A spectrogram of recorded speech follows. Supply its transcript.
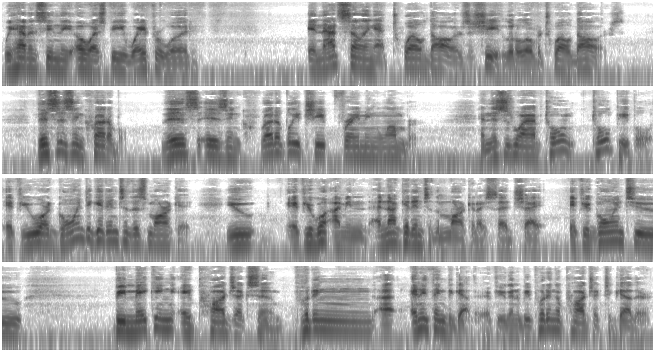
we haven't seen the OSB wafer wood, and that's selling at $12 a sheet, little over $12. This is incredible. This is incredibly cheap framing lumber. And this is why I've told told people if you are going to get into this market, you if you're going, I mean, and not get into the market, I said, Shay, if you're going to be making a project soon, putting uh, anything together, if you're going to be putting a project together,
